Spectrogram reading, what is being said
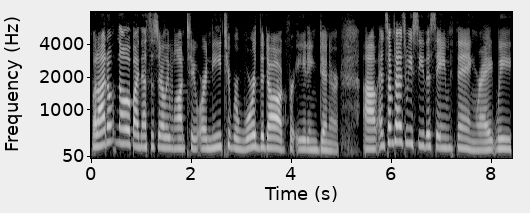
But I don't know if I necessarily want to or need to reward the dog for eating dinner. Um, and sometimes we see the same thing, right? We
